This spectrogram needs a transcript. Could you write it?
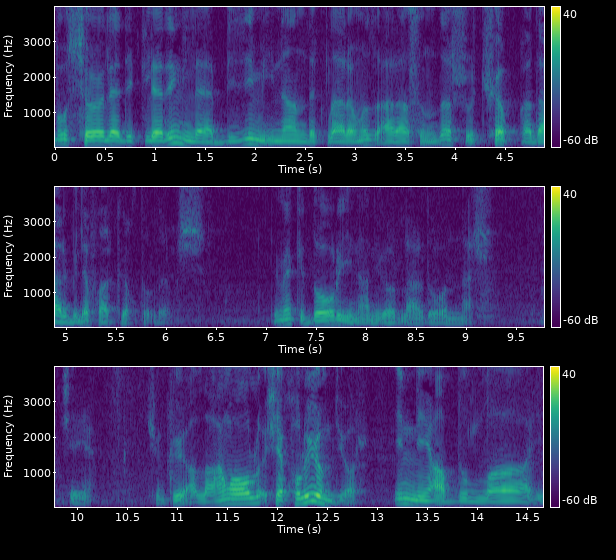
Bu söylediklerinle bizim inandıklarımız arasında şu çöp kadar bile fark yoktur demiş. Demek ki doğru inanıyorlardı onlar şeye. Çünkü Allah'ın oğlu şey kuluyum diyor. İnni Abdullahi.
